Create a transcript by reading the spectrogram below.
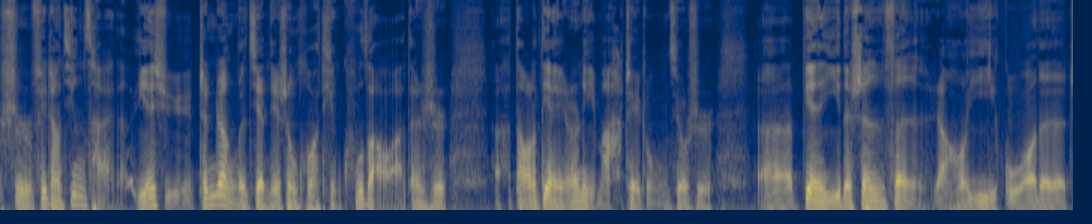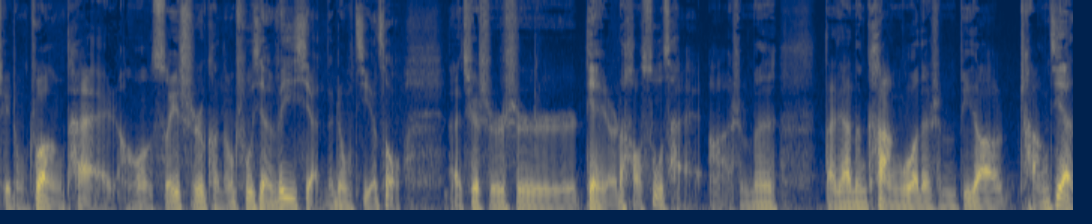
是非常精彩的。也许真正的间谍生活挺枯燥啊，但是，啊，到了电影里嘛，这种就是呃变异的身份，然后异国的这种状态，然后随时可能出现危险的这种节奏，呃，确实是电影的好素材啊。什么大家能看过的什么比较常见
